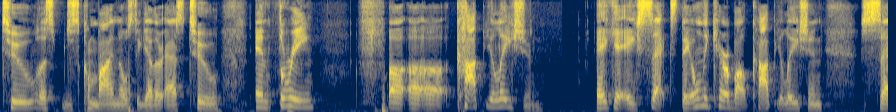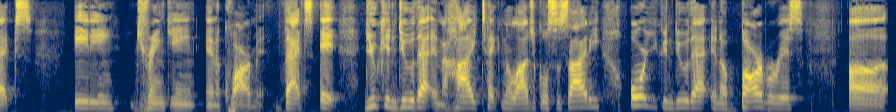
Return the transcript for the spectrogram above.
two. Let's just combine those together as two. And three, uh, uh, uh, copulation, aka sex. They only care about copulation, sex, eating, drinking, and acquirement. That's it. You can do that in a high technological society, or you can do that in a barbarous uh,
